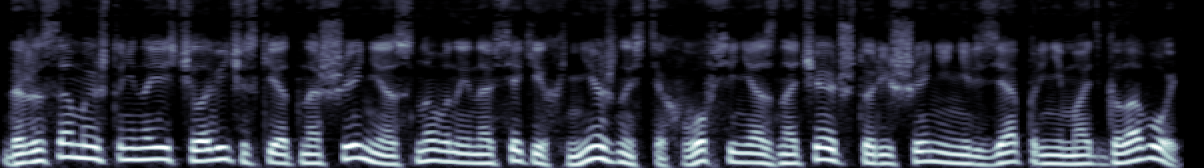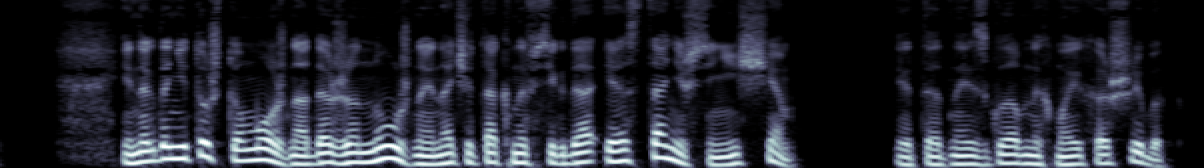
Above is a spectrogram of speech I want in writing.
Даже самые, что ни на есть человеческие отношения, основанные на всяких нежностях, вовсе не означают, что решение нельзя принимать головой. Иногда не то, что можно, а даже нужно, иначе так навсегда и останешься ни с чем. Это одна из главных моих ошибок.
